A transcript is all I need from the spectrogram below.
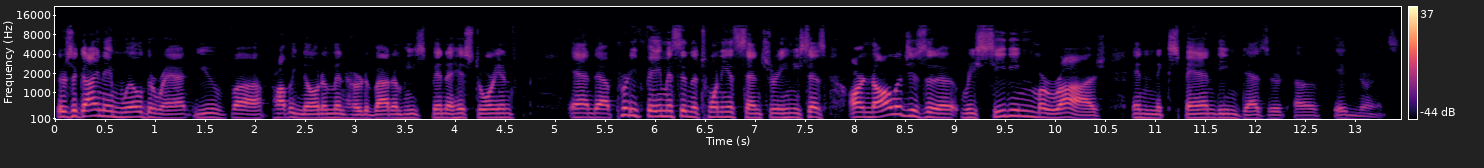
There's a guy named Will Durant. You've uh, probably known him and heard about him. He's been a historian and uh, pretty famous in the 20th century. And he says, Our knowledge is a receding mirage in an expanding desert of ignorance.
